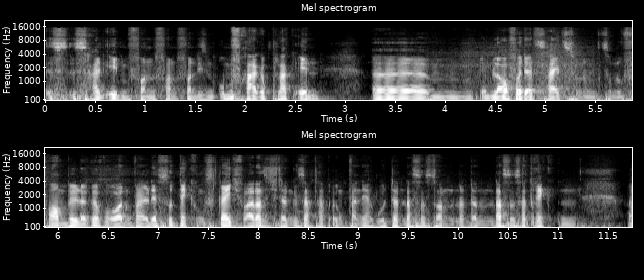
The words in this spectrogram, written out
es ist halt eben von, von, von diesem Umfrage-Plugin ähm, im Laufe der Zeit zu einem, zu einem Formbilder geworden, weil das so deckungsgleich war, dass ich dann gesagt habe, irgendwann, ja gut, dann lass uns dann, dann lass uns da direkt ein äh,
